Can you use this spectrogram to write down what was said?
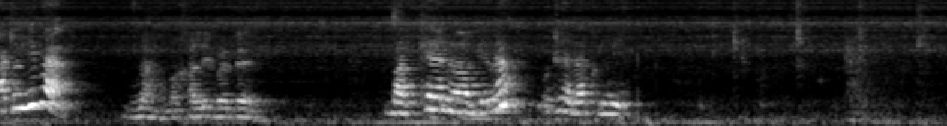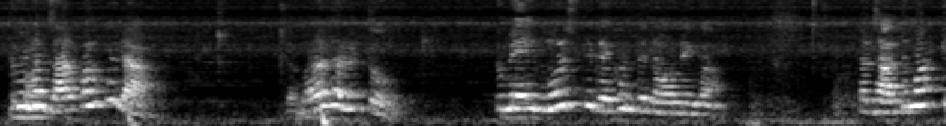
আটো নিবা? না বা খালি পেটে। ভাত খেয়ে নেওয়া আগে না? উঠে রাখো নিয়ে। তুমি না জাল পান কইরা বড় জানি তো। তুমি এই মরিচ থেকে এখান থেকে নাও নেগা তা জালতে মাত্র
